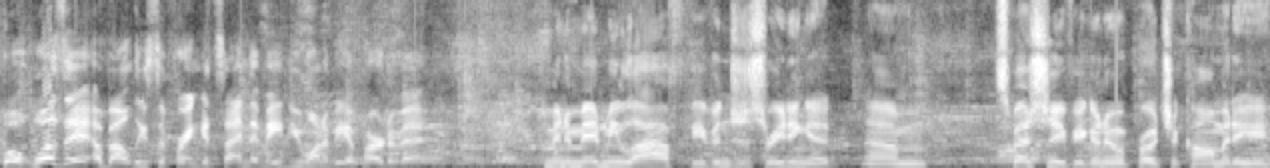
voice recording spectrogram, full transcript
What was it about Lisa Frankenstein that made you want to be a part of it? I mean, it made me laugh even just reading it. Um, especially if you're going to approach a comedy.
